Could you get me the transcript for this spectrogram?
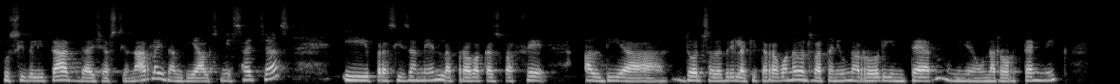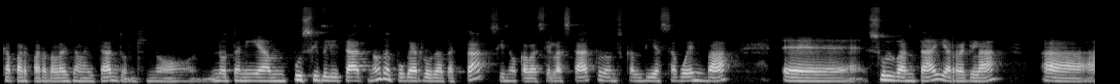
possibilitat de gestionar-la i d'enviar els missatges i precisament la prova que es va fer el dia 12 d'abril aquí a Tarragona doncs, va tenir un error intern, un error tècnic, que per part de la Generalitat doncs, no, no teníem possibilitat no, de poder-lo detectar, sinó que va ser l'Estat doncs, que el dia següent va eh, solventar i arreglar eh,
